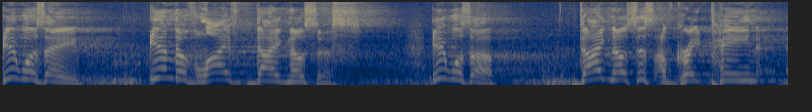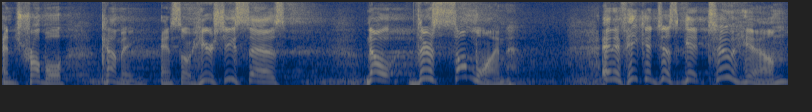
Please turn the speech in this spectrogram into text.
It was a end of life diagnosis. It was a diagnosis of great pain and trouble coming. And so here she says, No, there's someone. And if he could just get to him,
